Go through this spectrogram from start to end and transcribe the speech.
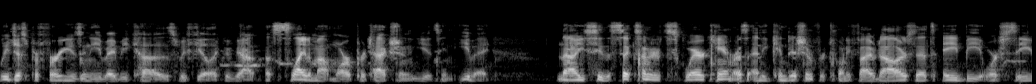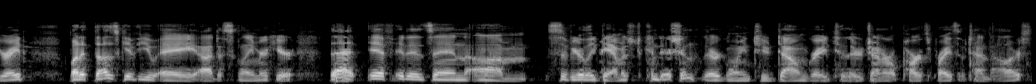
We just prefer using eBay because we feel like we've got a slight amount more protection using eBay. Now you see the 600 square cameras, any condition for $25. That's A, B, or C grade. But it does give you a uh, disclaimer here that if it is in um, severely damaged condition, they're going to downgrade to their general parts price of $10.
